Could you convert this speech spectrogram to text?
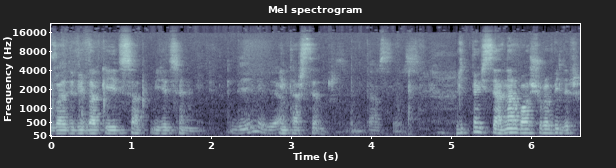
Uzayda bir dakika 7 saat, 7 sene miydi? Değil miydi ya? Interstellar. İmkansız. Gitmek isteyenler başvurabilir.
